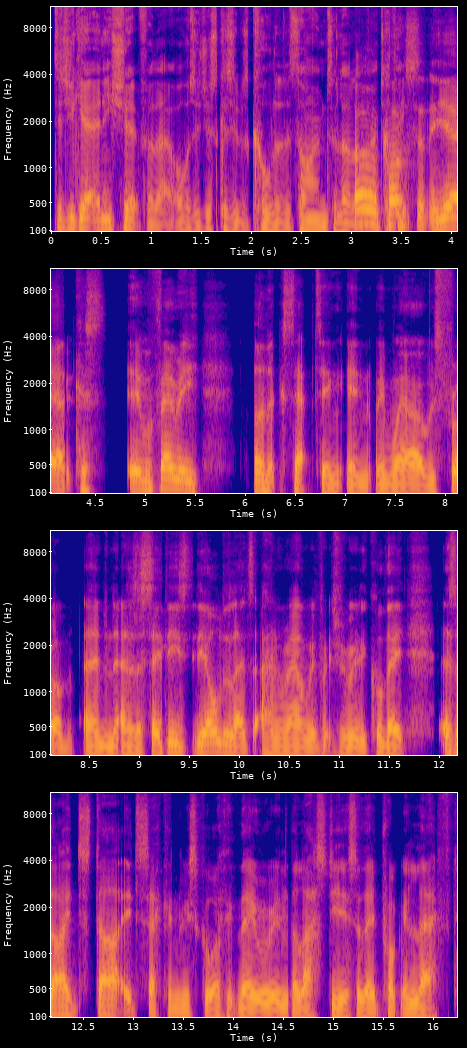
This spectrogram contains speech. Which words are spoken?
Did you get any shit for that, or was it just because it was cool at the time to look like oh, that? Think- constantly, yeah, because they were very unaccepting in, in where I was from. And, and as I say, these the older lads that I hang around with, which were really cool. They, as I'd started secondary school, I think they were in the last year, so they'd probably left.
